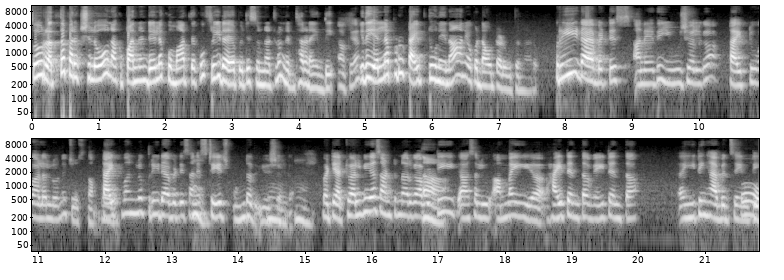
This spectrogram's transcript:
సో రక్త పరీక్షలో నాకు పన్నెండేళ్ళ కుమార్తెకు ఫ్రీ డయాబెటీస్ ఉన్నట్లు నిర్ధారణ అయింది. ఇది ఎల్లప్పుడూ టైప్ టూ నేనా అని ఒక డౌట్ అడుగుతున్నారు. ప్రీ డయాబెటిస్ అనేది యూజువల్గా టైప్ టూ వాళ్ళలోనే చూస్తాం. టైప్ వన్లో ప్రీ డయాబెటిస్ అనే. స్టేజ్ ఉండదు యూజువల్గా. బట్ ట్వెల్వ్ ఇయర్స్ అంటున్నారు కాబట్టి అసలు అమ్మాయి హైట్ ఎంత వెయిట్ ఎంత ఈటింగ్ హ్యాబిట్స్ ఏంటి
